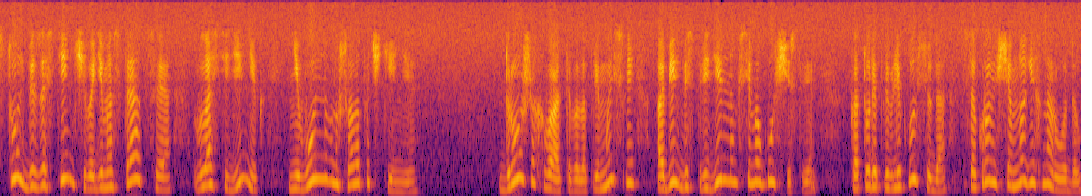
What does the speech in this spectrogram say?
Столь беззастенчивая демонстрация власти денег невольно внушала почтение. Дрожь охватывала при мысли об их беспредельном всемогуществе — которое привлекло сюда сокровища многих народов,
